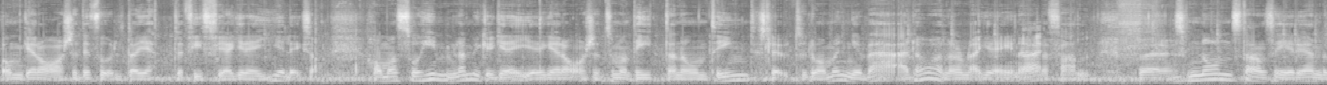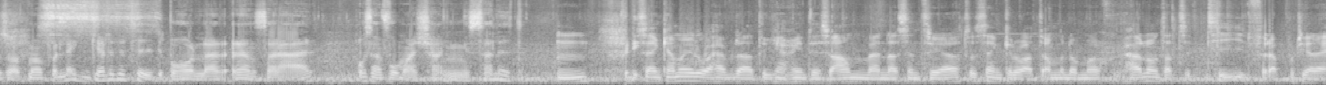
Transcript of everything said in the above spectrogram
om garaget är fullt av jättefiffiga grejer liksom. Har man så himla mycket grejer i garaget som man inte hittar någonting till slut, då har man ingen värde av alla de där grejerna i Nej. alla fall. Så någonstans är det ändå så att man får lägga lite tid på att hålla, rensa det här och sen får man chansa lite. För det, Sen kan man ju då hävda att det kanske inte är så användarcentrerat och tänka då att ja, men de har, här har de tagit sig tid för att rapportera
